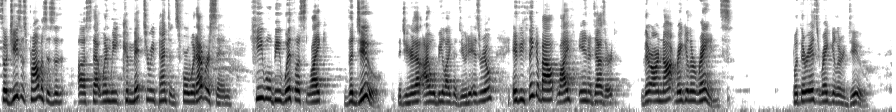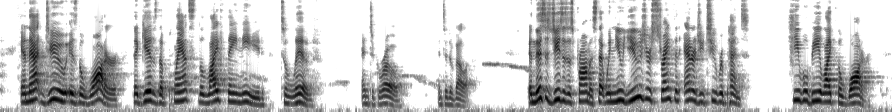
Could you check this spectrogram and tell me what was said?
So Jesus promises us that when we commit to repentance for whatever sin, he will be with us like the dew. Did you hear that? I will be like the dew to Israel. If you think about life in a desert, there are not regular rains but there is regular dew. And that dew is the water that gives the plants the life they need to live and to grow and to develop. And this is Jesus' promise that when you use your strength and energy to repent, He will be like the water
